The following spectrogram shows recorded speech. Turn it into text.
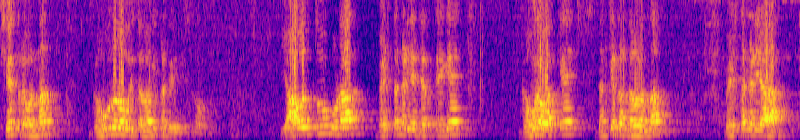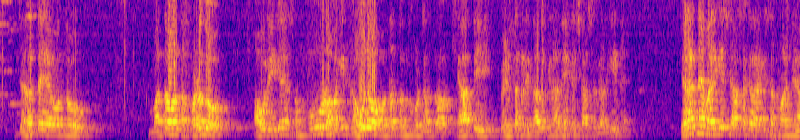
ಕ್ಷೇತ್ರವನ್ನ ಗೌರವಯುತವಾಗಿ ಪ್ರತಿನಿಧಿಸಿದವರು. ಯಾವತ್ತೂ ಕೂಡ ಬೆಳ್ತಂಗಡಿಯ ಜನತೆಗೆ ಗೌರವಕ್ಕೆ ಧಕ್ಕೆ ತಂದವರಲ್ಲ. ಬೆಳ್ತಂಗಡಿಯ ಜನತೆಯ ಒಂದು ಮತವನ್ನು ಪಡೆದು ಅವರಿಗೆ ಸಂಪೂರ್ಣವಾಗಿ ಗೌರವವನ್ನು ತಂದುಕೊಟ್ಟಂತಹ ಖ್ಯಾತಿ ಬೆಳ್ತಂಗಡಿ ತಾಲೂಕಿನ ಅನೇಕ ಶಾಸಕರಿಗೆ ಇದೆ. ಎರಡನೇ ಬಾರಿಗೆ ಶಾಸಕರಾಗಿ ಸನ್ಮಾನ್ಯ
